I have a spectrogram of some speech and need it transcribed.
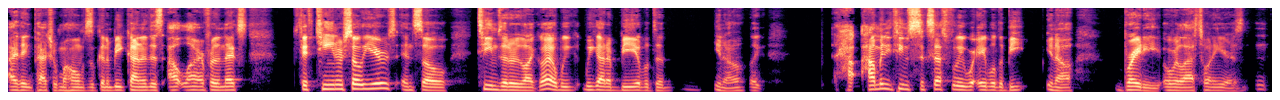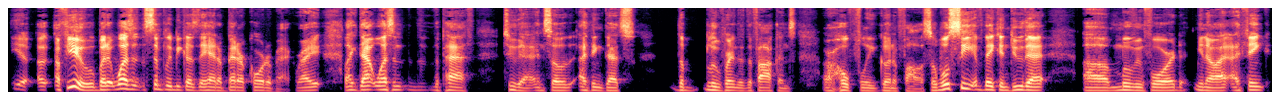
I think Patrick Mahomes is going to be kind of this outlier for the next 15 or so years. And so teams that are like, oh, we we got to be able to, you know, like how, how many teams successfully were able to beat, you know, Brady over the last 20 years? A, a, few, but it wasn't simply because they had a better quarterback, right? Like that wasn't the path to that. And so I think that's the blueprint that the Falcons are hopefully going to follow. So we'll see if they can do that uh, moving forward. You know, I, I think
